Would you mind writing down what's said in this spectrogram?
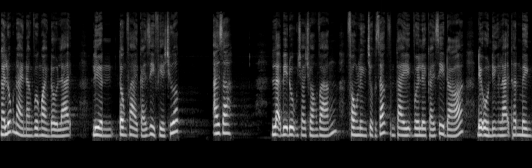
Ngay lúc này nàng vừa ngoảnh đầu lại, liền tông phải cái gì phía trước. Ai ra? Lại bị đụng cho choáng váng, Phong Linh trực giác vươn tay với lấy cái gì đó để ổn định lại thân mình.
